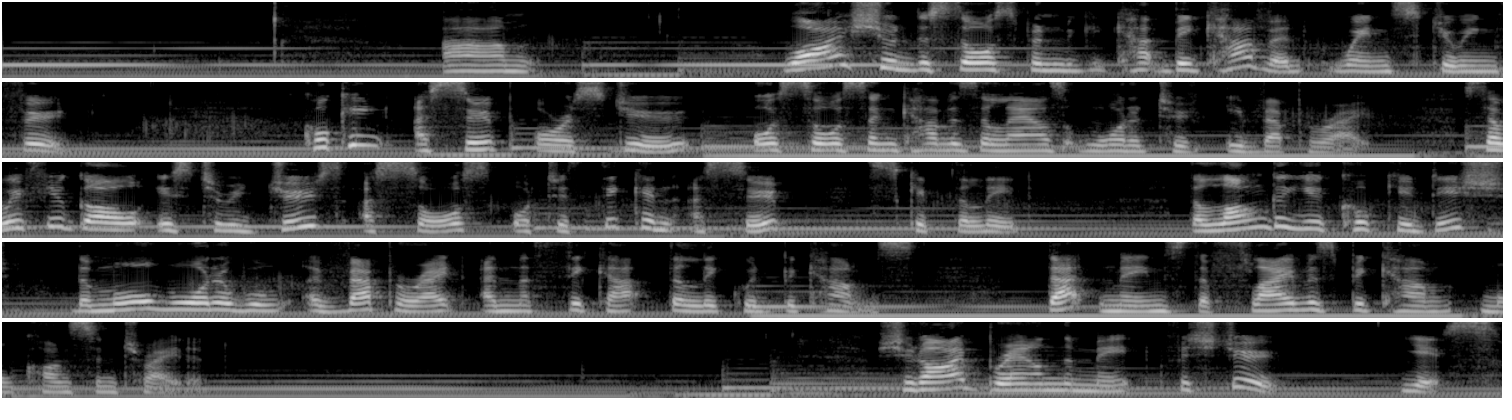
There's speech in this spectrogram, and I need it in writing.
Um, why should the saucepan be covered when stewing food? Cooking a soup or a stew or sauce and covers allows water to evaporate. So, if your goal is to reduce a sauce or to thicken a soup, skip the lid. The longer you cook your dish, the more water will evaporate and the thicker the liquid becomes. That means the flavours become more concentrated. Should I brown the meat for stew? Yes.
